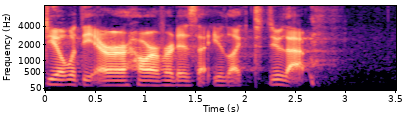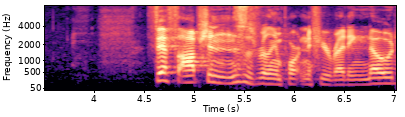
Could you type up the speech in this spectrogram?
deal with the error however it is that you'd like to do that. Fifth option, and this is really important if you're writing Node,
